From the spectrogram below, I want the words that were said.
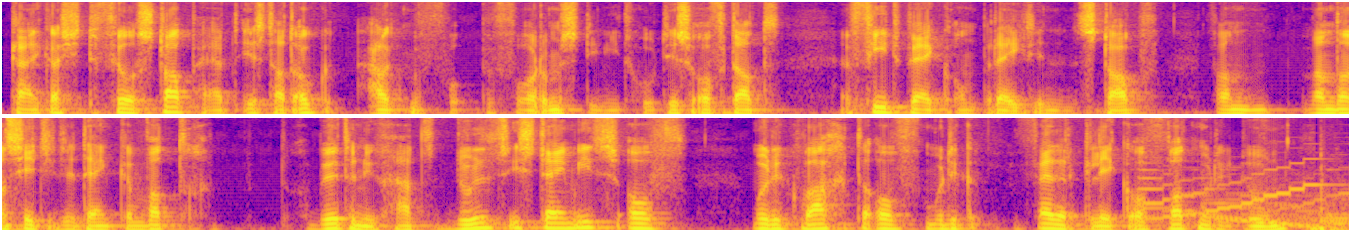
Kijk, als je te veel stappen hebt, is dat ook eigenlijk performance die niet goed is, of dat een feedback ontbreekt in een stap. Van, want dan zit je te denken, wat gebeurt er nu? Gaat, doet het systeem iets? Of moet ik wachten? Of moet ik verder klikken? Of wat moet ik doen?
